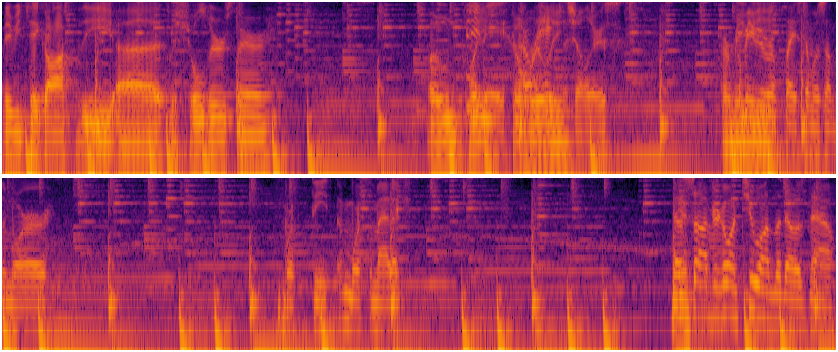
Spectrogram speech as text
Maybe take off the uh, the shoulders there. Bone plates i don't don't really, the shoulders or Or maybe, maybe replace them with something more more the more thematic. No, Yeah. Sav, you're going two on the nose now.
